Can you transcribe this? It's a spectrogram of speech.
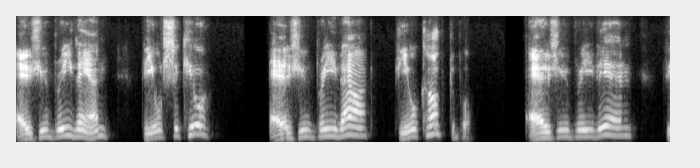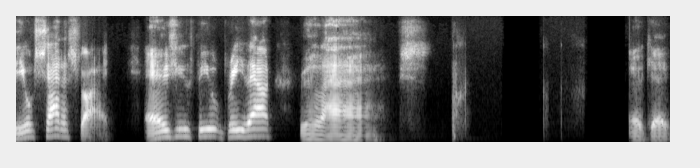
As you breathe in, feel secure. As you breathe out, feel comfortable. As you breathe in, feel satisfied. As you feel breathe out, relax. Okay.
